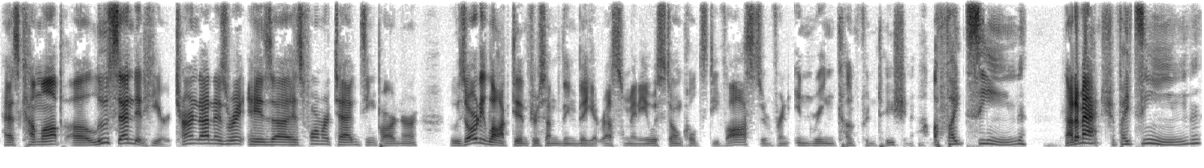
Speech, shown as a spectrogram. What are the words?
has come up uh, loose ended here, turned on his his uh, his former tag team partner, who's already locked in for something big at WrestleMania with Stone Cold Steve Austin for an in ring confrontation, a fight scene, not a match, a fight scene.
